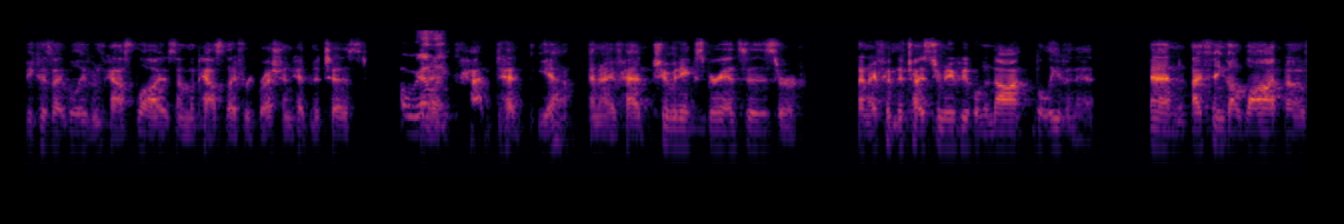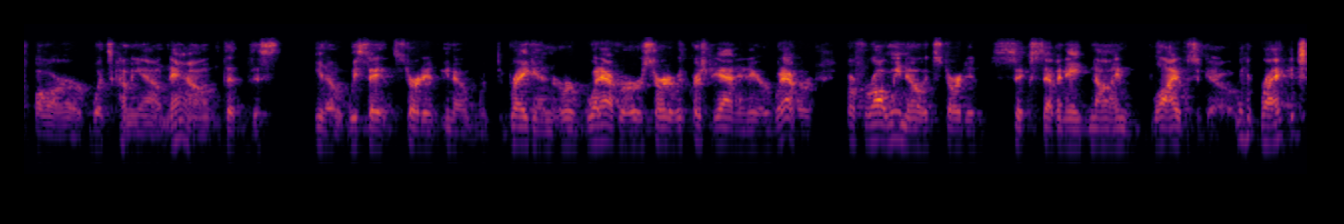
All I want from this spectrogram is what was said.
because I believe in past lives. I'm a past life regression hypnotist. Oh really? Had had yeah. And I've had too many experiences or and I've hypnotized too many people to not believe in it. And I think a lot of our what's coming out now that this you know, we say it started, you know, with Reagan or whatever, or started with Christianity or whatever. But for all we know, it started six, seven, eight, nine lives ago, right?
